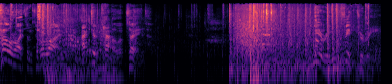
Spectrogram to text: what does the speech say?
Power items have arrived. Active camo obtained. Nearing victory.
